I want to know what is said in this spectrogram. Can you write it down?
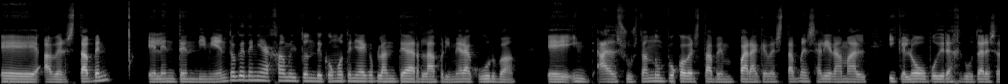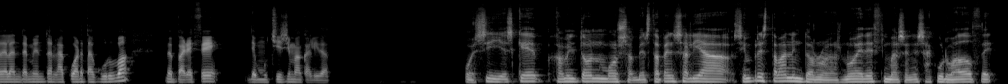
eh, a Verstappen, el entendimiento que tenía Hamilton de cómo tenía que plantear la primera curva, asustando un poco a Verstappen para que Verstappen saliera mal y que luego pudiera ejecutar ese adelantamiento en la cuarta curva, me parece de muchísima calidad. Pues sí, es que Hamilton, Verstappen salía, siempre estaban en torno a las nueve décimas en esa curva 12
